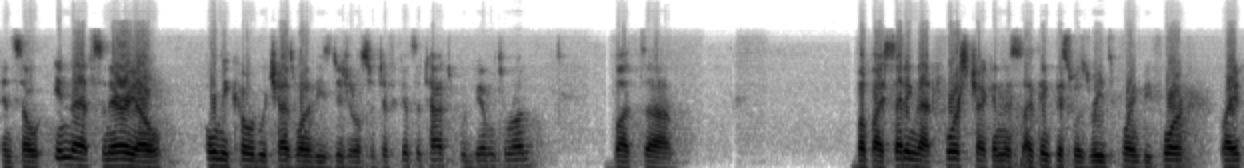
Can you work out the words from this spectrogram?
And so in that scenario, only code which has one of these digital certificates attached would be able to run. But uh, but by setting that force check, and this, I think this was Reed's point before, right?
